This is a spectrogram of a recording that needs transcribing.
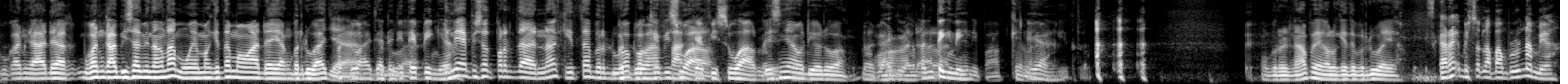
Bukan nggak ada, bukan kehabisan bintang tamu. Emang kita mau ada yang berdua aja. Berdua aja, dan di taping ya. Ini episode perdana kita berdua, Berdua pakai visual. pakai visual, nah Biasanya itu. audio doang. Makanya, Orang ada penting nih. Dipakai lah Iya. gitu. Ngobrolin apa ya kalau kita berdua ya? Sekarang episode 86 ya.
